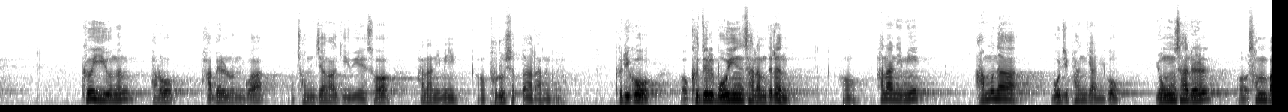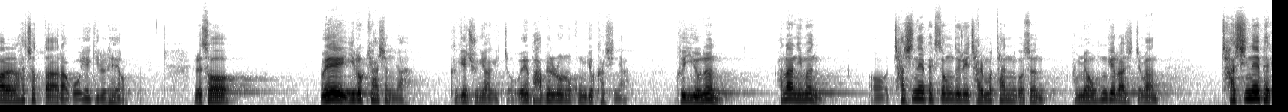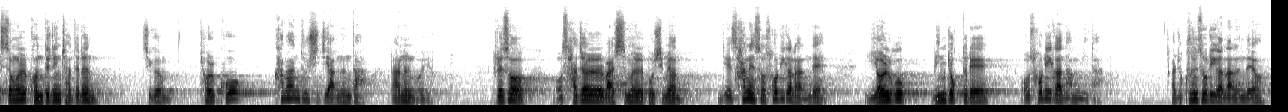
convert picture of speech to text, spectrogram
그 이유는 바로 바벨론과 전쟁하기 위해서 하나님이 어, 부르셨다라는 거예요. 그리고 어, 그들 모인 사람들은 어, 하나님이 아무나 모집한 게 아니고 용사를 어, 선발하셨다라고 얘기를 해요. 그래서 왜 이렇게 하셨냐? 그게 중요하겠죠. 왜 바벨론을 공격하시냐? 그 이유는 하나님은 어, 자신의 백성들이 잘못한 것은 분명 훈계를 하셨지만 자신의 백성을 건드린 자들은 지금 결코 가만두시지 않는다라는 거예요. 그래서 어, 4절 말씀을 보시면 이제 산에서 소리가 나는데 열국 민족들의 어, 소리가 납니다. 아주 큰 소리가 나는데요.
